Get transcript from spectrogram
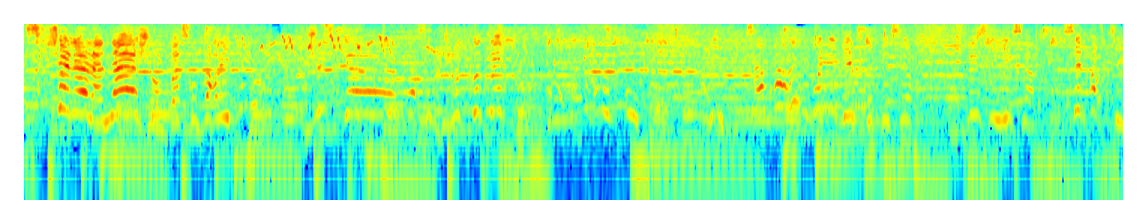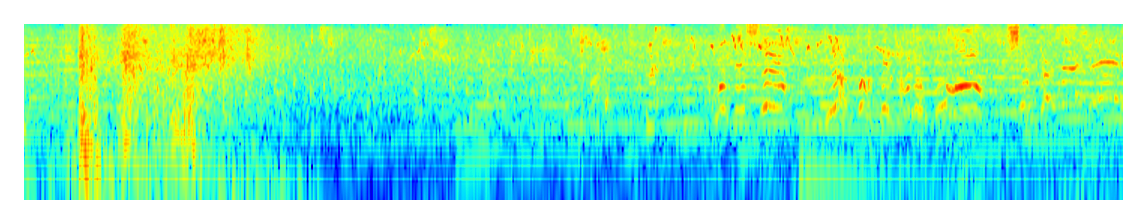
si j'allais à la nage en passant par les dunes, jusqu'à passer de l'autre côté, le pont, essayer ça. C'est parti. Professeur, je suis emporté par le courant. Je sais pas nager.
